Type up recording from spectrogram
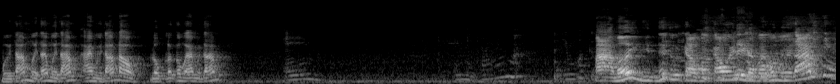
18 18 18 ai 18 đâu? Lục là con ai 18 em. Em 18 em có bà mới nhìn thấy tôi cầm mà coi đi là bà con 18 em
